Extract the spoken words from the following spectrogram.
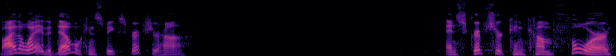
By the way, the devil can speak Scripture, huh? And Scripture can come forth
